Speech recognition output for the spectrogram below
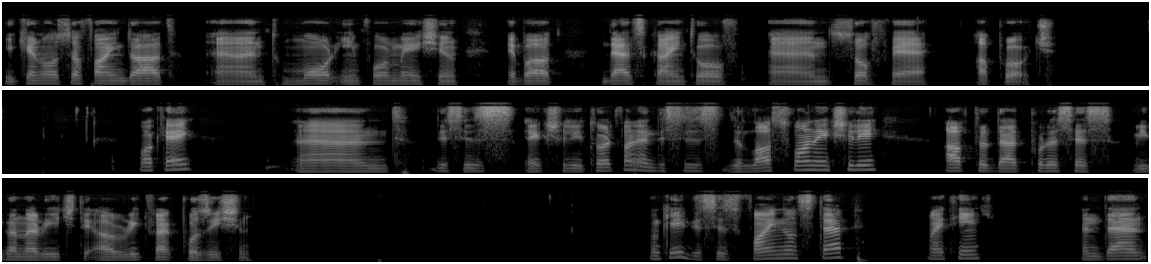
you can also find out and more information about that kind of and software approach. Okay, and this is actually third one and this is the last one actually. After that process we're gonna reach the our retract position. Okay this is final step I think. And then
